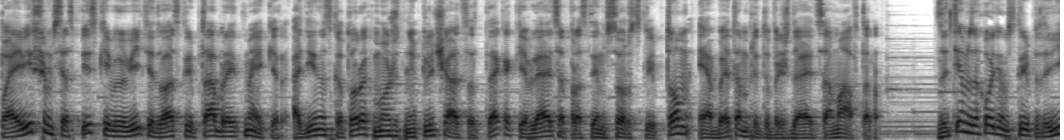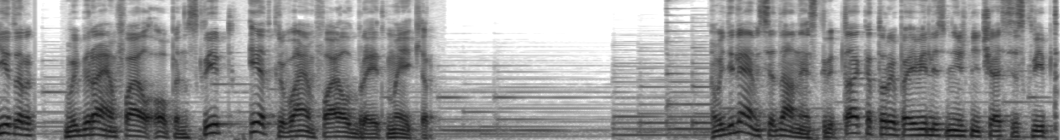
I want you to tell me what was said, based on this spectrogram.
В появившемся списке вы увидите два скрипта BraidMaker, один из которых может не включаться, так как является простым source скриптом и об этом предупреждает сам автор. Затем заходим в скрипт Editor, выбираем файл OpenScript и открываем файл BraidMaker. Выделяем все данные скрипта, которые появились в нижней части скрипт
